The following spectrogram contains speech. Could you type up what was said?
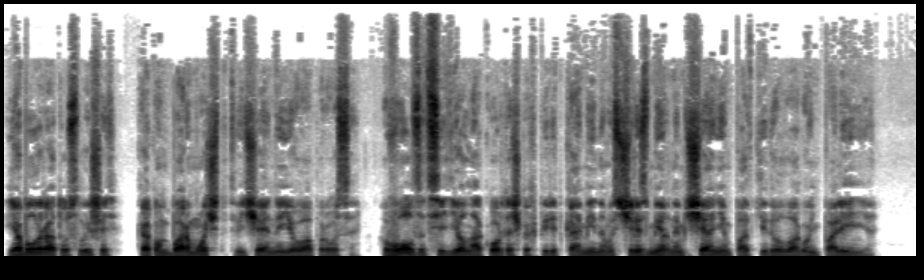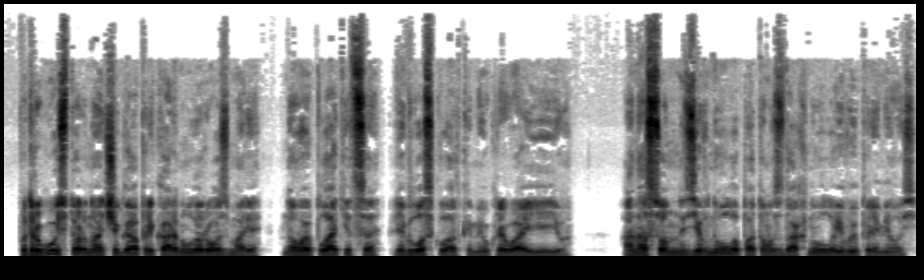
Я был рад услышать, как он бормочет, отвечая на ее вопросы. Волзет сидел на корточках перед камином и с чрезмерным тщанием подкидывал в огонь поленья. По другую сторону очага прикорнула Розмари. Новое платьице легло складками, укрывая ее. Она сонно зевнула, потом вздохнула и выпрямилась.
